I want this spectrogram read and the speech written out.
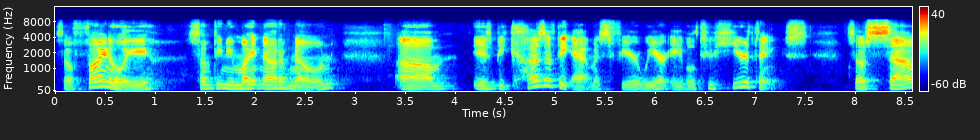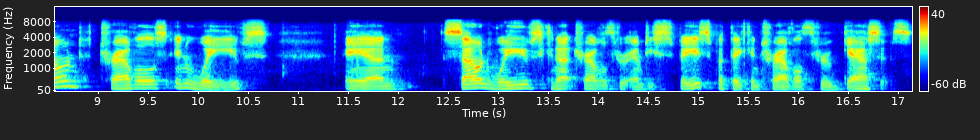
So finally, something you might not have known um, is because of the atmosphere, we are able to hear things. So sound travels in waves, and sound waves cannot travel through empty space, but they can travel through gases.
